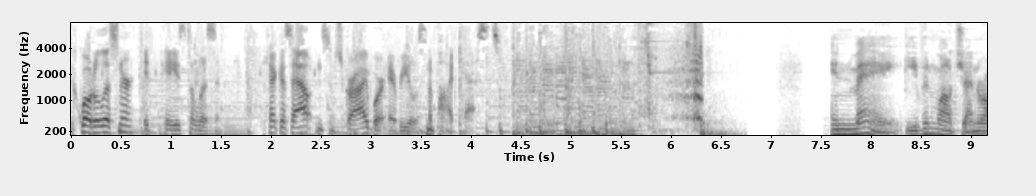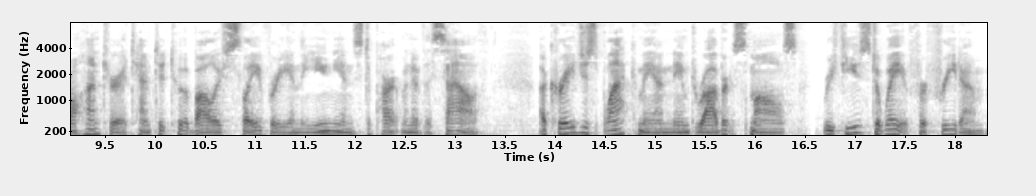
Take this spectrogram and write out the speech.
To quote a listener, it pays to listen. Check us out and subscribe wherever you listen to podcasts. In May, even while General Hunter attempted to abolish slavery in the Union's Department of the South, a courageous black man named Robert Smalls refused to wait for freedom,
